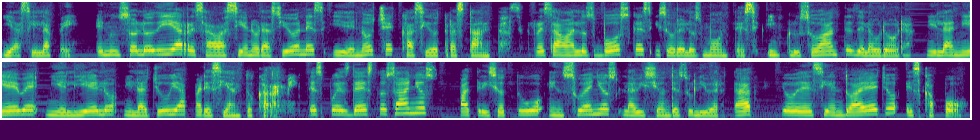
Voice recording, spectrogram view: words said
y así la fe. En un solo día rezaba cien oraciones y de noche casi otras tantas. Rezaba en los bosques y sobre los montes, incluso antes de la aurora. Ni la nieve, ni el hielo, ni la lluvia parecían tocarme. Después de estos años, Patricio tuvo en sueños la visión de su libertad y obedeciendo a ello escapó.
